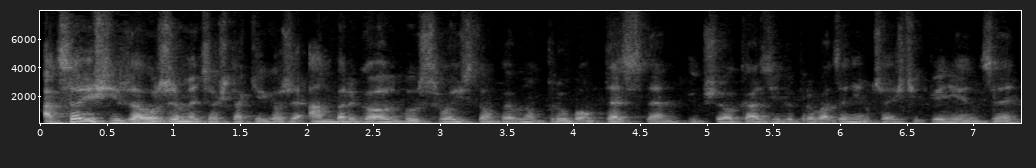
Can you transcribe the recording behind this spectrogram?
A co jeśli założymy coś takiego, że Amber Gold był swoistą pewną próbą, testem i przy okazji wyprowadzeniem części pieniędzy,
